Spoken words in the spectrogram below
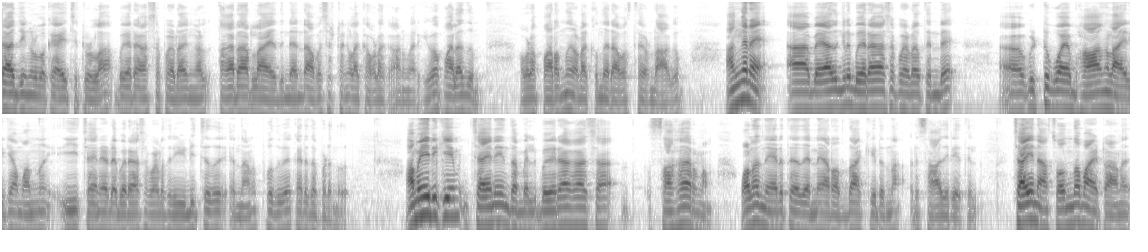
രാജ്യങ്ങളുമൊക്കെ അയച്ചിട്ടുള്ള ബഹിരാകാശ പേടകങ്ങൾ തകരാറിലായതിന്റെ അതിന്റെ അവശിഷ്ടങ്ങളൊക്കെ അവിടെ കാണുമായിരിക്കും. ഇവ പലതും അവിടെ പറന്ന് കിടക്കുന്ന ഒരവസ്ഥയുണ്ടാകും അങ്ങനെ ആ, ഏതെങ്കിലും ബഹിരാകാശ പേടകത്തിന്റെ വിട്ടുപോയ ഭാഗങ്ങളായിരിക്കാം വന്ന് ഈ ചൈനയുടെ ബഹിരാകാശ പഠനത്തിൽ ഇടിച്ചത് എന്നാണ് പൊതുവെ കരുതപ്പെടുന്നത്. അമേരിക്കയും ചൈനയും തമ്മിൽ ബഹിരാകാശ സഹകരണം വളരെ നേരത്തെ തന്നെ റദ്ദാക്കിയിരുന്ന ഒരു സാഹചര്യത്തിൽ ചൈന സ്വന്തമായിട്ടാണ്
